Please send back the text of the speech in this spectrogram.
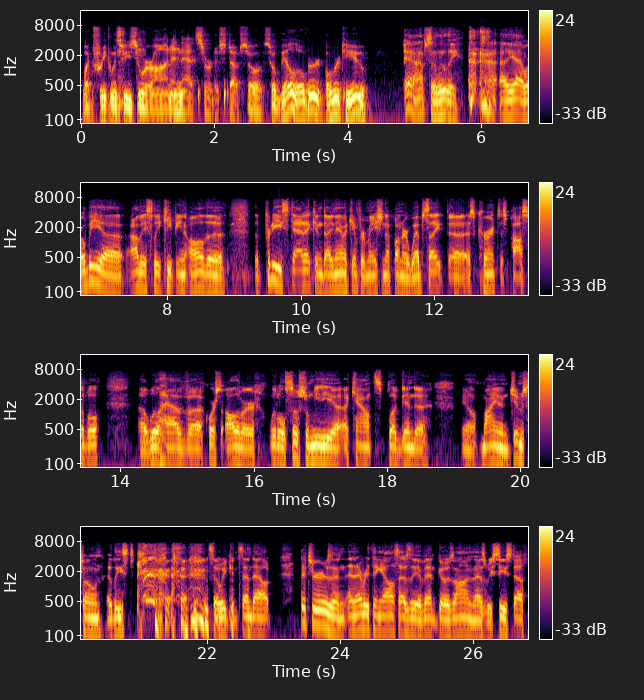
what frequencies we're on and that sort of stuff. So, so Bill, over over to you. Yeah, absolutely. uh, yeah, we'll be uh, obviously keeping all the the pretty static and dynamic information up on our website uh, as current as possible. Uh, we'll have, uh, of course, all of our little social media accounts plugged into, you know, mine and Jim's phone at least, so we can send out pictures and, and everything else as the event goes on and as we see stuff.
